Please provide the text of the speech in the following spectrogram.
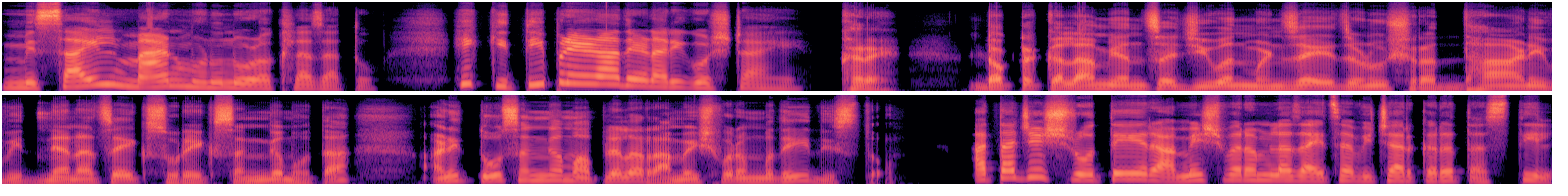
मिसाईल मॅन म्हणून ओळखला जातो. ही किती प्रेरणा देणारी गोष्ट आहे? खरंय. डॉक्टर कलाम यांचं जीवन म्हणजे जणू श्रद्धा आणि विज्ञानाचा एक सुरेख संगम होता आणि तो संगम आपल्याला रामेश्वरममध्येही दिसतो. आता जे श्रोते रामेश्वरमला जायचा विचार करत असतील.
